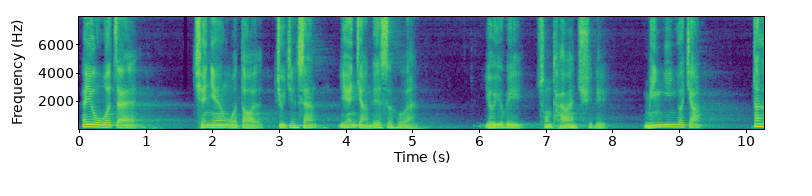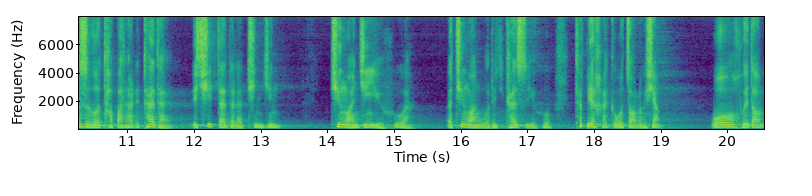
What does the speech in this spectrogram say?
还有我在前年我到旧金山演讲的时候啊。有一位从台湾去的名音乐家，那个时候他把他的太太一起带到了听经，听完经以后啊，呃，听完我的开始以后，特别还给我照了个相。我回到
